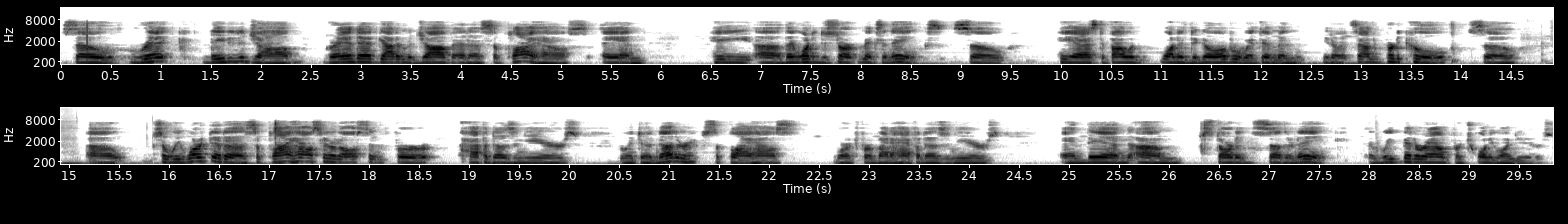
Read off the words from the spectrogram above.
So, Rick needed a job. Granddad got him a job at a supply house, and he uh, they wanted to start mixing inks. So, he asked if I would wanted to go over with him, and you know, it sounded pretty cool. So, uh, so we worked at a supply house here in Austin for half a dozen years. We went to another supply house, worked for about a half a dozen years, and then um, started Southern Ink. And we've been around for 21 years.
